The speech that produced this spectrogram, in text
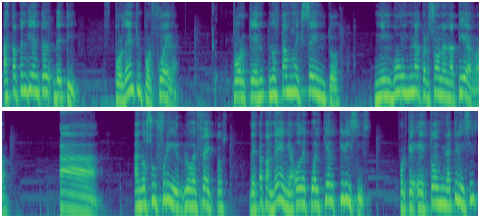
a estar pendiente de ti, por dentro y por fuera, porque no estamos exentos, ninguna persona en la tierra, a, a no sufrir los efectos de esta pandemia o de cualquier crisis, porque esto es una crisis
